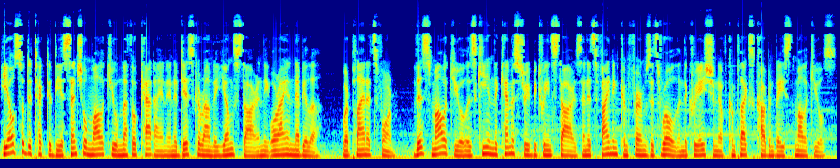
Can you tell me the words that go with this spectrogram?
He also detected the essential molecule methylcation in a disk around a young star in the Orion Nebula, where planets form. This molecule is key in the chemistry between stars and its finding confirms its role in the creation of complex carbon-based molecules.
